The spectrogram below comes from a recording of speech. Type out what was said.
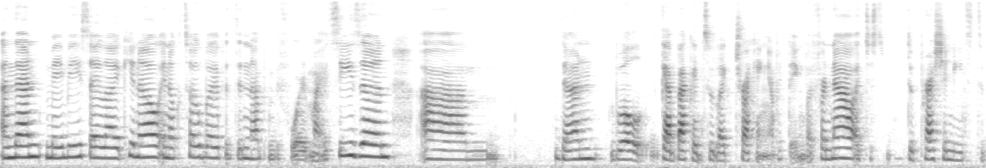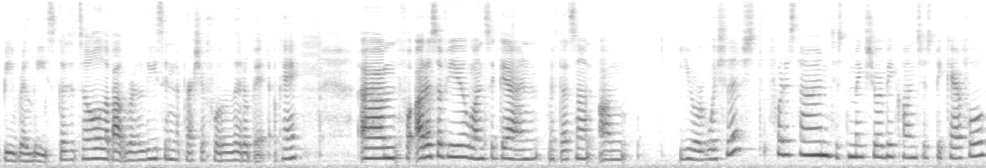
And then maybe say like, you know, in October, if it didn't happen before my season, um, then we'll get back into like tracking everything. But for now, it just the pressure needs to be released because it's all about releasing the pressure for a little bit. Okay. Um, for others of you, once again, if that's not on your wish list for this time, just make sure be conscious, be careful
